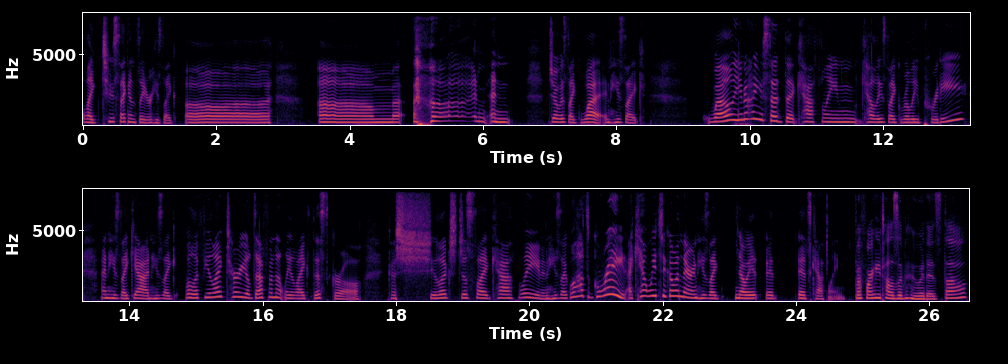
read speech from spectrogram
like, two seconds later, he's like, Uh, um, and, and Joe is like, What? And he's like, well, you know how you said that Kathleen Kelly's like really pretty? And he's like, yeah. And he's like, well, if you liked her, you'll definitely like this girl because she looks just like Kathleen. And he's like, well, that's great. I can't wait to go in there. And he's like, no, it, it, it's Kathleen. Before he tells him who it is, though,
